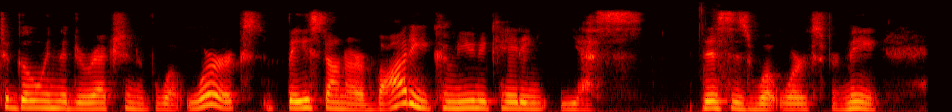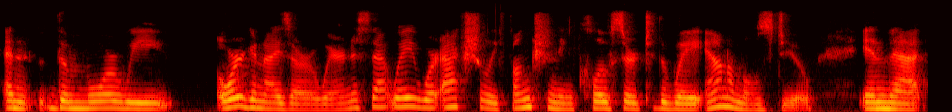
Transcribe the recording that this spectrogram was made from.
to go in the direction of what works based on our body communicating, yes, this is what works for me. And the more we organize our awareness that way, we're actually functioning closer to the way animals do in that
